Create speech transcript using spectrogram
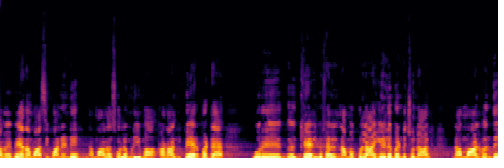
அவன் வேதம் வாசிப்பான் என்று நம்மால் சொல்ல முடியுமா? ஆனால் இப்பேற்பட்ட ஒரு கேள்விகள் நமக்குள்ளாய் எழும் என்று சொன்னால் நம்மால் வந்து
